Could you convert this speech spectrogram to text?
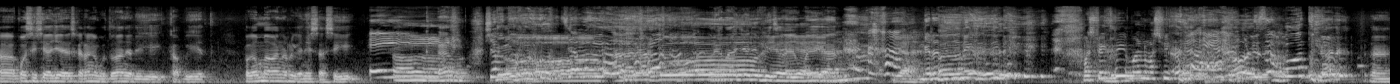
Eh, posisi aja ya sekarang kebetulan jadi kabit pengembangan organisasi. Eh, Kan Siapa tuh? Siapa tuh? anak tuh lihat aja di iya, bisa iya, iya. kan. Ya. Gak ada di sini, di sini. Mas Fikri mana Mas Fikri? Oh disebut. Nah,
